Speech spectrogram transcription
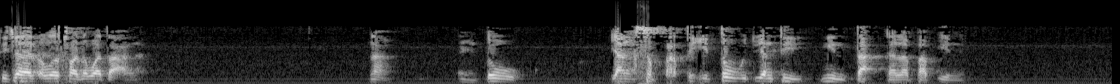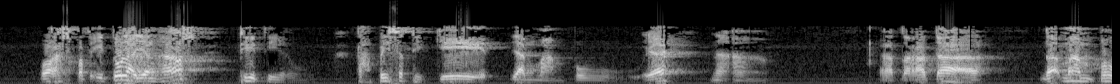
di jalan Allah Subhanahu wa taala. Nah, itu yang seperti itu itu yang diminta dalam bab ini. Orang seperti itulah yang harus ditiru. Tapi sedikit yang mampu, ya. Nah, rata-rata nggak mampu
